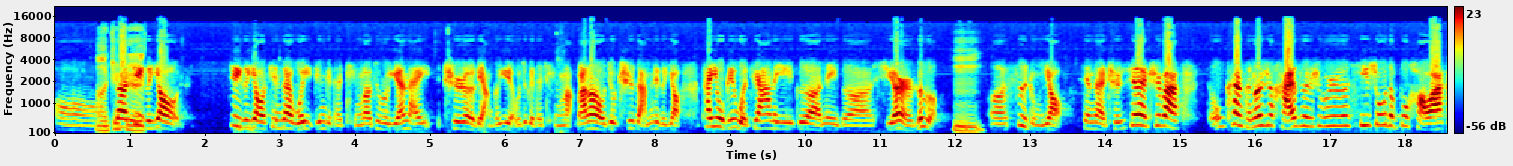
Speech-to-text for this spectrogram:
哦，嗯，那这个药。这个药现在我已经给他停了，就是原来吃了两个月，我就给他停了。完了，我就吃咱们这个药。他又给我加了一个那个雪尔乐，嗯，呃，四种药现在吃。现在吃吧，我看可能是孩子是不是吸收的不好啊？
